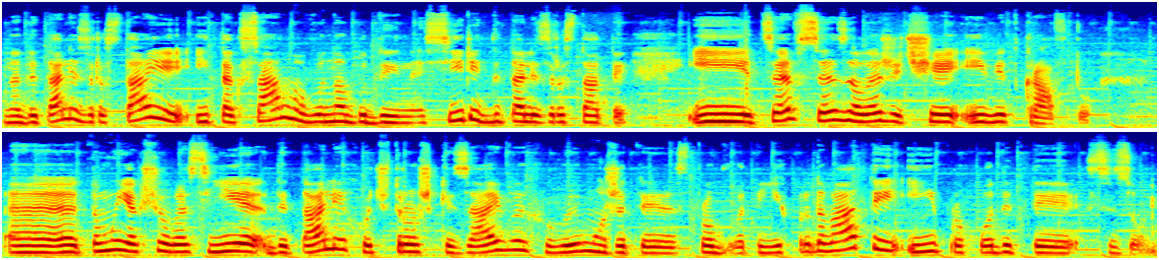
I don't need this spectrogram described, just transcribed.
на деталі зростає, і так само вона буде на сірі деталі зростати. І це все залежить ще і від крафту. Е, Тому, якщо у вас є деталі, хоч трошки зайвих, ви можете спробувати їх продавати і проходити сезон.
